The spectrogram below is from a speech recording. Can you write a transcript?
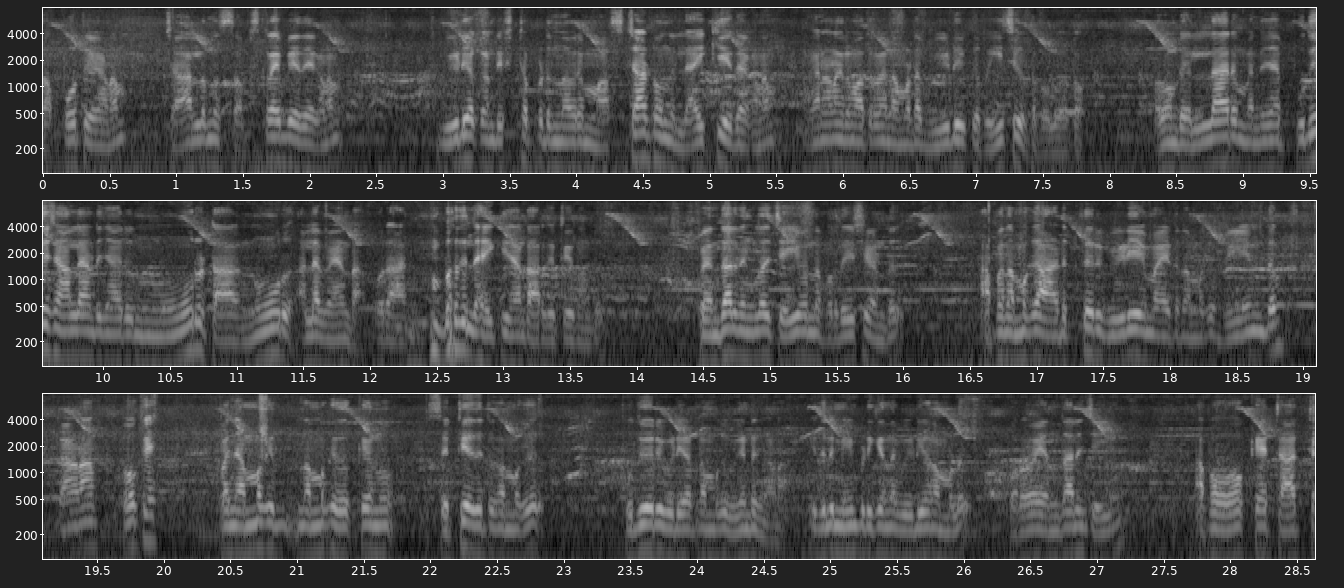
സപ്പോർട്ട് ചെയ്യണം. ചാനലൊന്ന് സബ്സ്ക്രൈബ് ചെയ്തേക്കണം. വീഡിയോ കണ്ട് ഇഷ്ടപ്പെടുന്നവർ മസ്റ്റായിട്ട് ഒന്ന് ലൈക്ക് ചെയ്തേക്കണം. അങ്ങനെയാണെങ്കിൽ മാത്രമേ നമ്മുടെ വീഡിയോക്ക് റീച്ച് കിട്ടത്തുള്ളൂ കേട്ടോ. അതുകൊണ്ട് എല്ലാവരും എന്റെ ഞാൻ പുതിയ ചാനലായിട്ട് ഞാനൊരു നൂറ് ടാ നൂറ് അല്ല വേണ്ട ഒരു അൻപത് ലൈക്ക് ഞാൻ ടാർഗറ്റ് ചെയ്യുന്നുണ്ട്. അപ്പോൾ എന്തായാലും നിങ്ങളത് ചെയ്യുമെന്ന പ്രതീക്ഷയുണ്ട്. അപ്പോൾ നമുക്ക് അടുത്തൊരു വീഡിയോയുമായിട്ട് നമുക്ക് വീണ്ടും കാണാം. ഓക്കെ അപ്പം നമുക്ക് നമുക്ക് ഇതൊക്കെ ഒന്ന് സെറ്റ് ചെയ്തിട്ട് നമുക്ക് പുതിയൊരു വീഡിയോ ആയിട്ട് നമുക്ക് വീണ്ടും കാണാം. ഇതിൽ മീൻ പിടിക്കുന്ന വീഡിയോ നമ്മൾ കുറവേ എന്തായാലും ചെയ്യും. അപ്പോൾ ഓക്കെ ടാറ്റ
